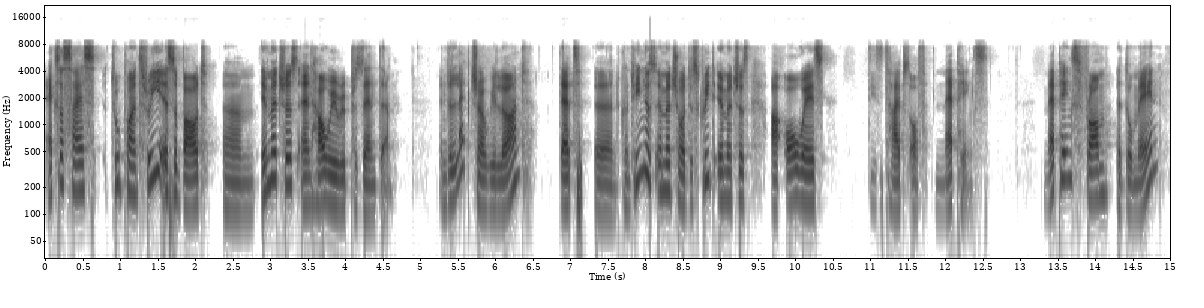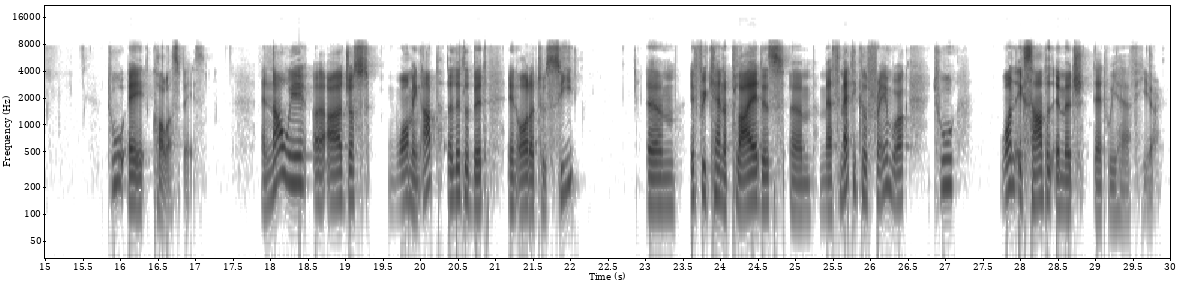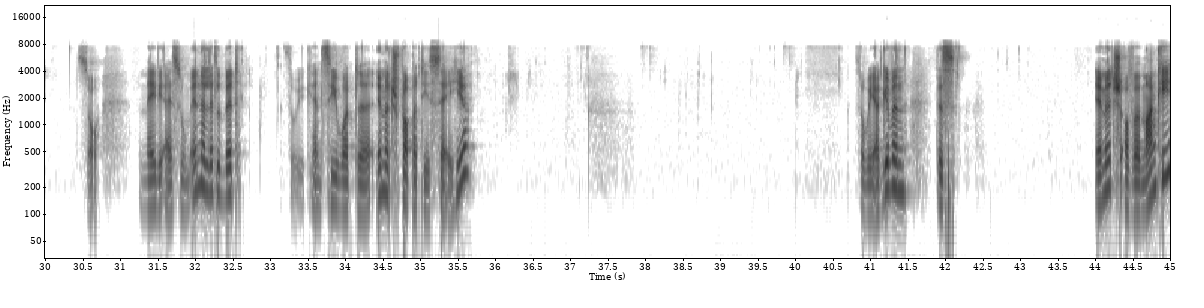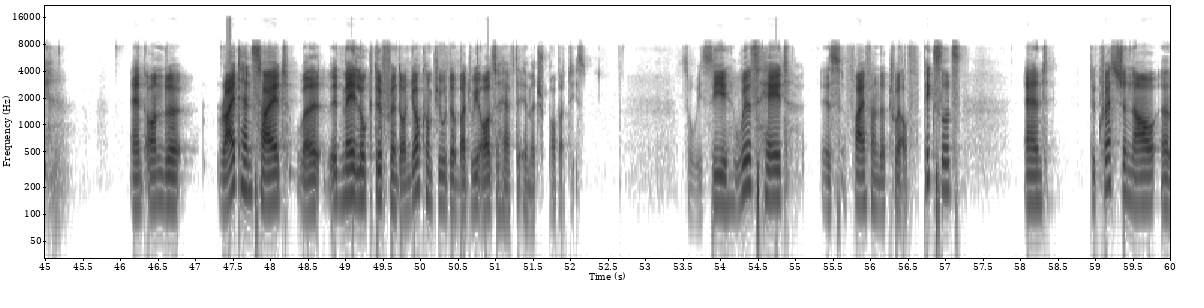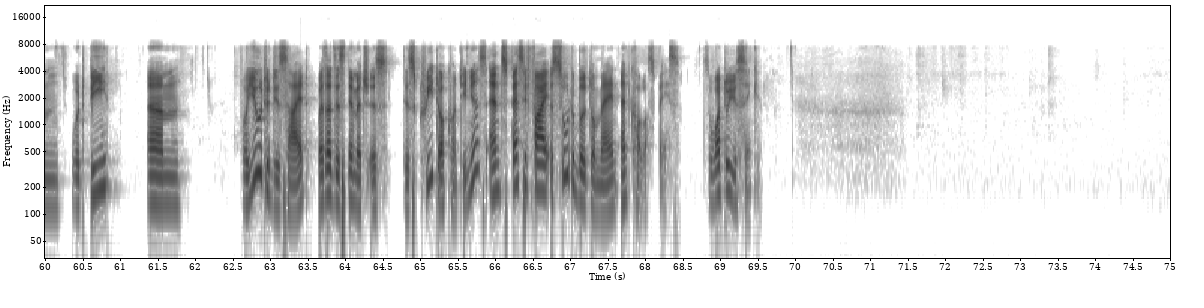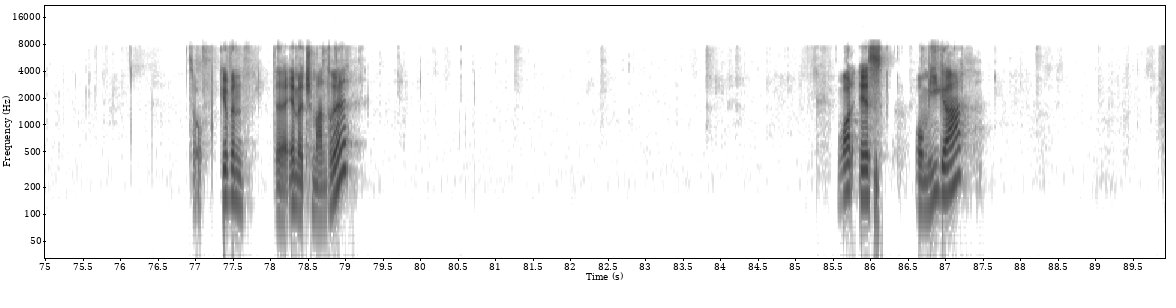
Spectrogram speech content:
exercise 2.3 is about um, images and how we represent them. In the lecture, we learned that uh, continuous image or discrete images are always these types of mappings. Mappings from a domain to a color space. And now we uh, are just warming up a little bit in order to see um, if we can apply this um, mathematical framework to one example image that we have here. So maybe I zoom in a little bit so you can see what the image properties say here. So we are given this image of a monkey and on the right hand side, well, it may look different on your computer, but we also have the image properties. So we see width height is 512 pixels. And the question now um, would be um, for you to decide whether this image is discrete or continuous and specify a suitable domain and color space. So what do you think? So given the image mandrill, what is omega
